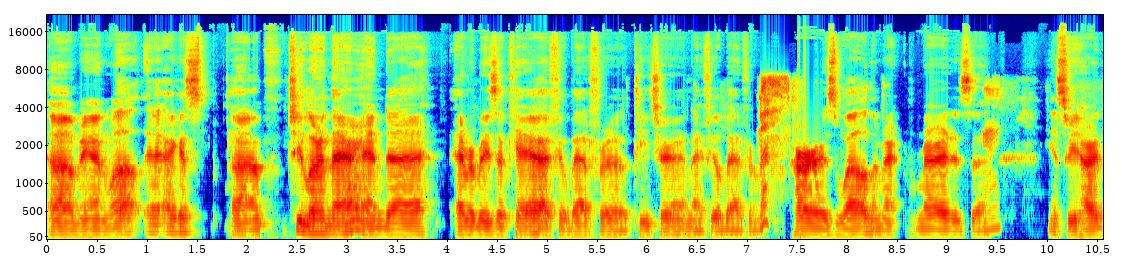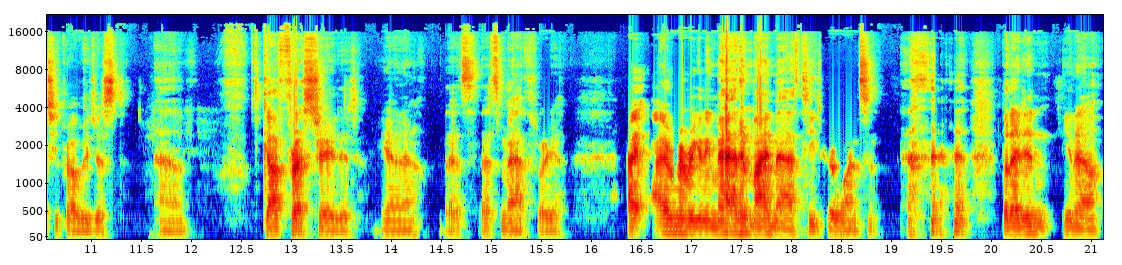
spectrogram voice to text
Oh man. Well, I guess um, she learned there, and uh, everybody's okay. I feel bad for a teacher, and I feel bad for her as well. The Mer- Merit is a Mhm. you know, sweetheart. She probably just um, got frustrated. You know, that's that's math for you. I, I remember getting mad at my math teacher once, but I didn't, you know,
